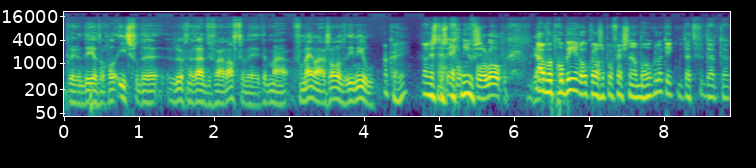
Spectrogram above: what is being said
pretendeer toch wel iets van de lucht- en ruimtevaart af te weten. Maar voor mij waren ze alle drie nieuw. Oké, dan is het dus echt Voor- nieuws. Voorlopig. Ja. Nou, we proberen ook wel zo professioneel mogelijk. Ik, dat, dat, dat-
